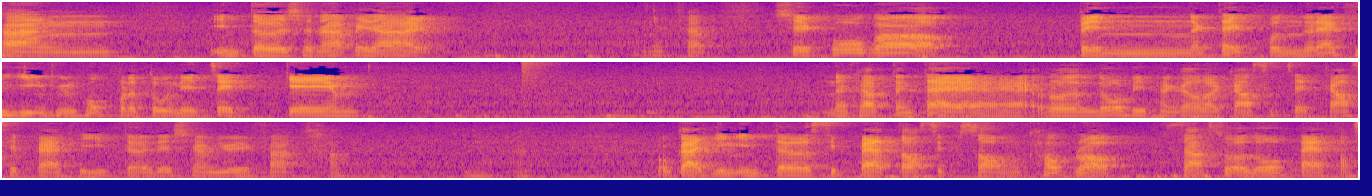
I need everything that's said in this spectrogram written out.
ทางอินเตอร์ชนะไปได้นะครับ เชโก้ก็ เป็นนักเตะคนแรกที่ยิงถึง 6 ประตูใน 7 เกมนะครับตั้งแต่โรนัลโดปี1997-98 ที่อินเตอร์ได้แชมป์ยูเอฟ่าคัพนะครับโอกาสยิงอินเตอร์ 18 ต่อ 12 เข้ากรอบซาสซูโอโล 8 ต่อ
